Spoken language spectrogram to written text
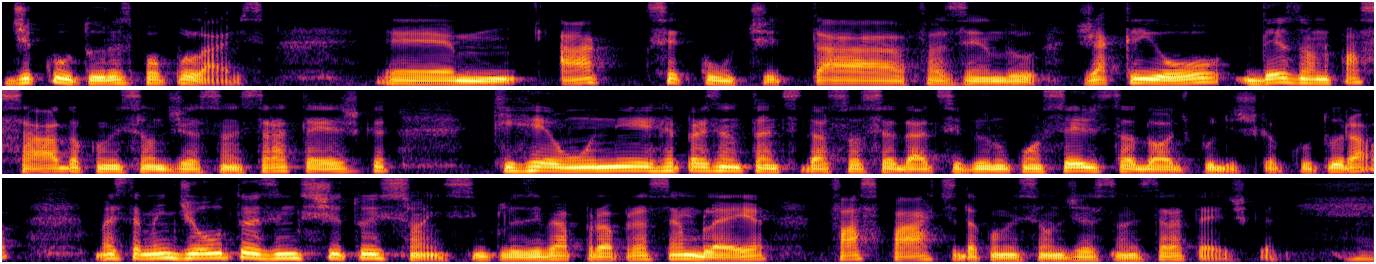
de culturas populares. É, a Secult está fazendo, já criou desde o ano passado a Comissão de Gestão Estratégica, que reúne representantes da sociedade civil no Conselho Estadual de Política Cultural, mas também de outras instituições, inclusive a própria Assembleia faz parte da Comissão de Gestão Estratégica. Uhum.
